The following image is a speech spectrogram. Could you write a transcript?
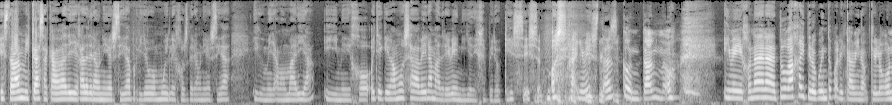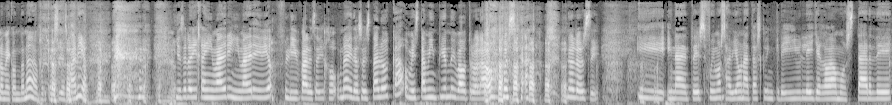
estaba en mi casa, acababa de llegar de la universidad, porque yo muy lejos de la universidad, y me llamó María y me dijo, oye, que vamos a ver a Madre Ben. Y yo dije, ¿pero qué es eso? O sea, ¿qué me estás contando? Y me dijo, nada, nada, tú baja y te lo cuento por el camino, que luego no me contó nada, porque así es María. yo se lo dije a mi madre y mi madre debió flipar, o sea, dijo, una de dos, está loca o me está mintiendo y va a otro lado, o sea, no lo sé. Y, y nada, entonces fuimos, había un atasco increíble, llegábamos tarde,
